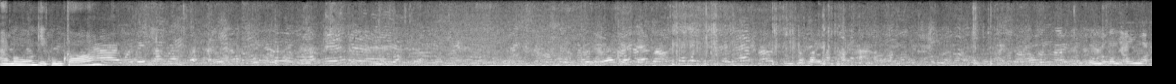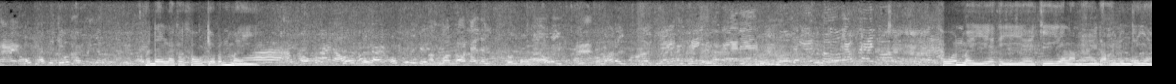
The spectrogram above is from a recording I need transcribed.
Ai muốn uống gì cũng có. Hai ổ bên đây là cái khu cho bánh mì. Anh quên nói lấy đi tôi mù hai ổ đi con nói đi khu bánh mì thì chia ra làm hai đội luôn cả nhà.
